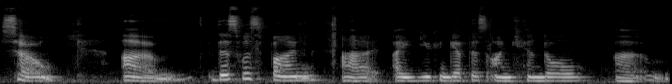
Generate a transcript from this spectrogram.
So, um, this was fun. Uh, I, you can get this on Kindle um,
